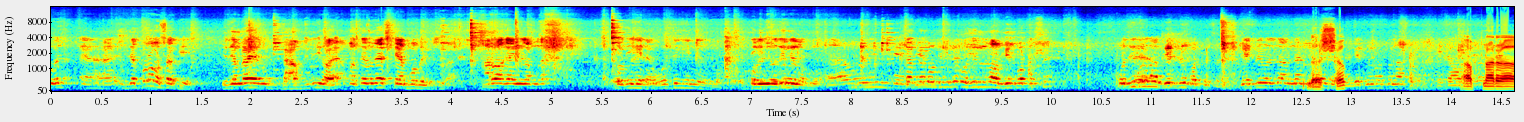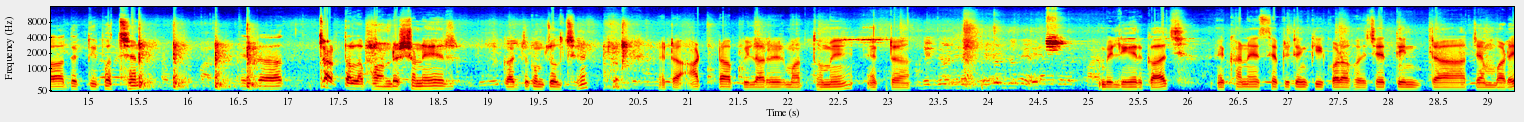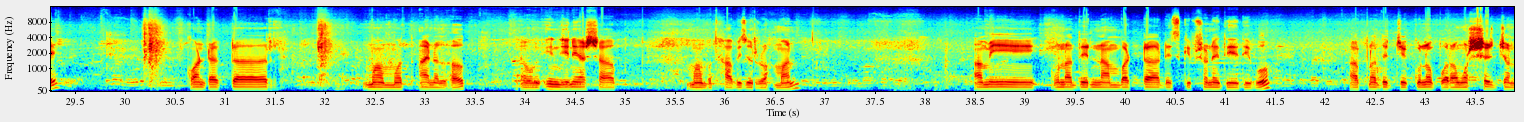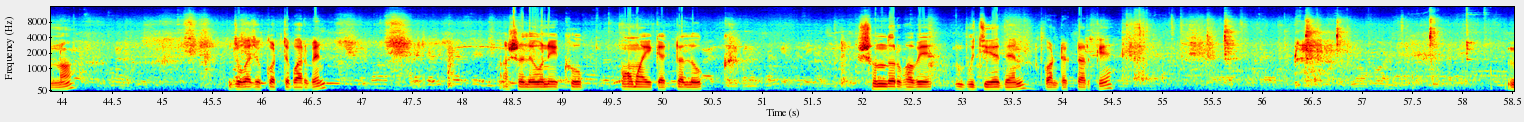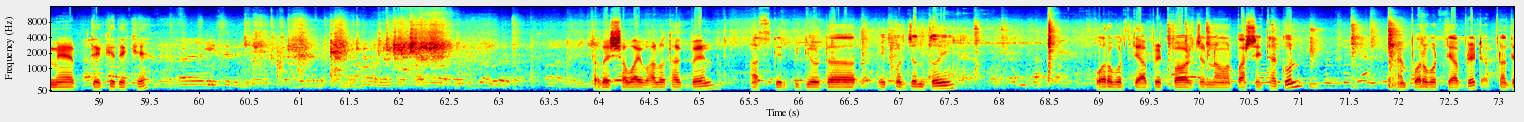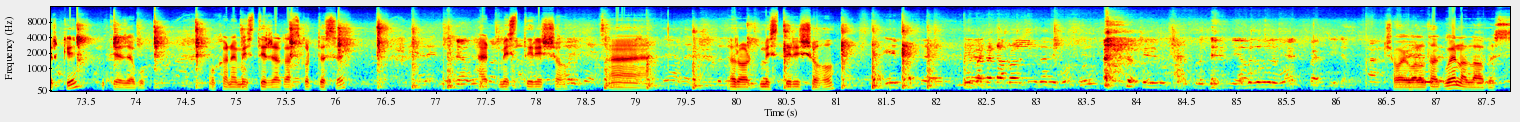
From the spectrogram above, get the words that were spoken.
যে পরামর্শ কি? যদি আমরা ধাপ যদি হয় আমাদের মধ্যে স্ট্যাম্প হবে কিছু আরও আগে নিলাম না? ওদিকে ওদিকে নিয়ে নেব বিল দর্শক আপনারা দেখতেই পাচ্ছেন এটা চারতলা ফাউন্ডেশনের কার্যক্রম চলছে। এটা আটটা পিলারের মাধ্যমে একটা বিল্ডিংয়ের কাজ। এখানে সেফটি ট্যাঙ্কি করা হয়েছে তিনটা চেম্বারে। কন্ট্রাক্টর মোহাম্মদ আইনুল হক এবং ইঞ্জিনিয়ার সাহেব মোহাম্মদ হাবিজুর রহমান। আমি ওনাদের নাম্বারটা ডিসক্রিপশনে দিয়ে দিব। আপনাদের যে কোনো পরামর্শের জন্য যোগাযোগ করতে পারবেন। আসলে উনি খুব অমায়িক একটা লোক। সুন্দরভাবে বুঝিয়ে দেন কন্ট্রাক্টরকে ম্যাপ দেখে দেখে। তবে সবাই ভালো থাকবেন। আজকের ভিডিওটা এ পর্যন্তই। পরবর্তী আপডেট পাওয়ার জন্য আমার পাশেই থাকুন। আমি পরবর্তী আপডেট আপনাদেরকে দিয়ে যাব। ওখানে মিস্ত্রিরা কাজ করতেছে। হেড মিস্ত্রি সহ হ্যাঁ রড মিস্ত্রি সহ। সবাই ভালো থাকবেন, আল্লাহ হাফেজ।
